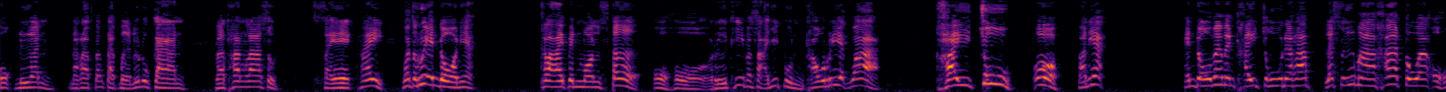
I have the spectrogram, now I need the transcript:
6เดือน นะครับ ตั้งแต่เปิดฤดูกาลกระทั่งล่าสุดเสกให้วัตรุเอนโดเนี่ยกลายเป็นมอนสเตอร์ โอ้โห หรือที่ภาษาญี่ปุ่นเขาเรียกว่า ไคจู โอ้ ตอนเนี้ยเอนโดแม่งเป็นไคจูนะครับ และซื้อมาค่าตัว โอ้โห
